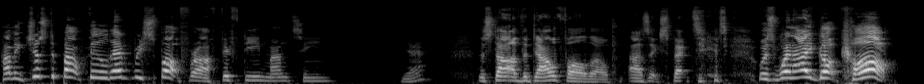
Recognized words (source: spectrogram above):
having just about filled every spot for our 15-man team. Yeah? The start of the downfall, though, as expected, was when I got caught.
